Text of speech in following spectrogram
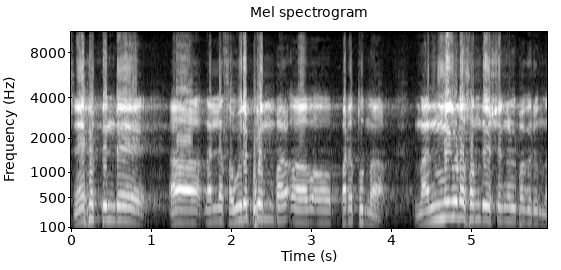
സ്നേഹത്തിന്റെ നല്ല സൗരഭ്യം പരത്തുന്ന നന്മയുടെ സന്ദേശങ്ങൾ പകരുന്ന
